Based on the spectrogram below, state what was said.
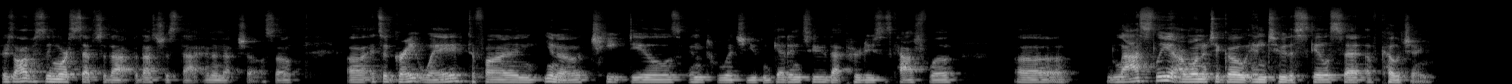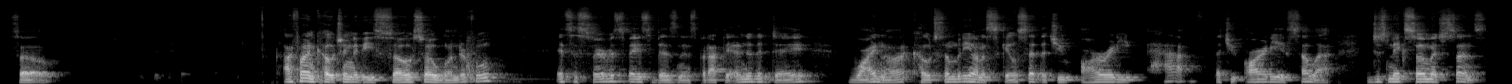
There's obviously more steps to that, but that's just that in a nutshell. So uh, it's a great way to find you know cheap deals into which you can get into that produces cash flow. Uh, lastly, I wanted to go into the skill set of coaching. So I find coaching to be so, so wonderful. It's a service based business, but at the end of the day, why not coach somebody on a skill set that you already have, that you already excel at? It just makes so much sense.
